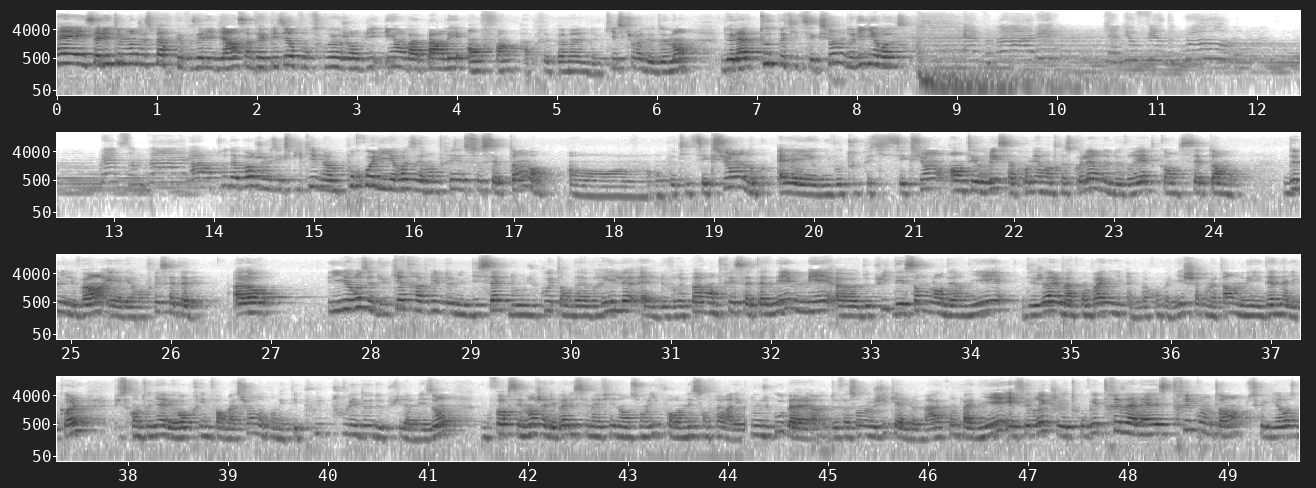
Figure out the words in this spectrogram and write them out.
Hey, salut tout le monde, j'espère que vous allez bien. Ça me fait plaisir de vous retrouver aujourd'hui et on va parler enfin, après pas mal de questions et de demandes, de la toute petite section de Lily Rose. Alors tout d'abord, je vais vous expliquer ben, pourquoi Lily Rose est rentrée ce septembre en, en, petite section. Donc elle est au niveau toute petite section. En théorie, sa première rentrée scolaire ne devrait être qu'en septembre 2020 et elle est rentrée cette année. Alors Lily Rose est du 4 avril 2017, donc du coup étant d'avril, elle ne devrait pas rentrer cette année, mais euh, depuis décembre l'an dernier, déjà elle m'accompagnait chaque matin emmener Eden à l'école, puisqu'Anthony avait repris une formation, donc on n'était plus tous les deux depuis la maison, donc forcément j'allais pas laisser ma fille dans son lit pour emmener son frère à l'école. Donc du coup, bah, de façon logique, elle m'a accompagnée, et c'est vrai que je l'ai trouvée très à l'aise, très contente, puisque Lily Rose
